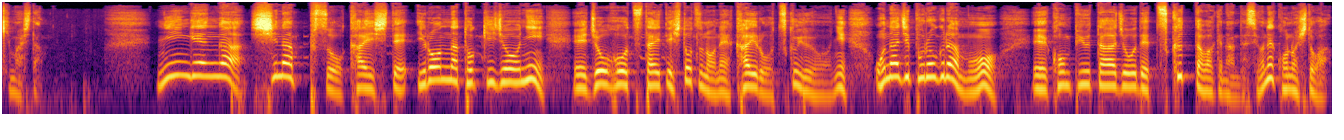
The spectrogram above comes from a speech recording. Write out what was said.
きました。人間がシナプスを介していろんな突起上に情報を伝えて一つのね回路を作るように同じプログラムをコンピューター上で作ったわけなんですよねこの人は。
